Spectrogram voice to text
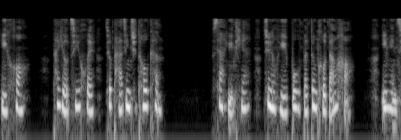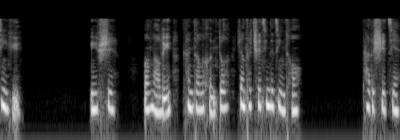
以后。他有机会就爬进去偷看，下雨天就用雨布把洞口挡好，以免进雨。于是，王老驴看到了很多让他吃惊的镜头。他的世界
